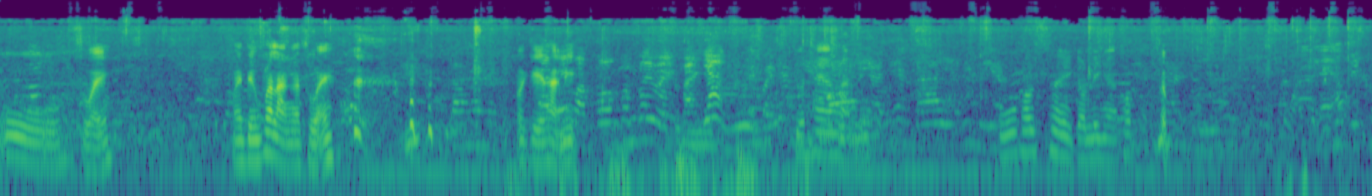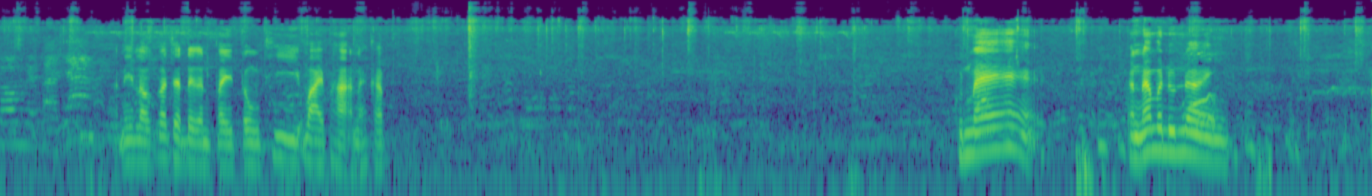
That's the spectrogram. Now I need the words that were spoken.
โอ้สวยหมายถึงฝรั่งอะสวย โอเคทางนี้ชุดแห้งอาหารนี้โอ้เขาใส่กับลิงอะเขาแบบอันนี้เราก็จะเดินไปตรงที่ไหว้พระนะครับคุณแม่อันน้ามาดูหน่อย ไป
